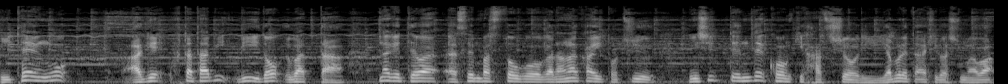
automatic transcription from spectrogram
2点を上げ再びリードを奪った投げてはあー先発統合が7回途中2失点で今季初勝利敗れた広島は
